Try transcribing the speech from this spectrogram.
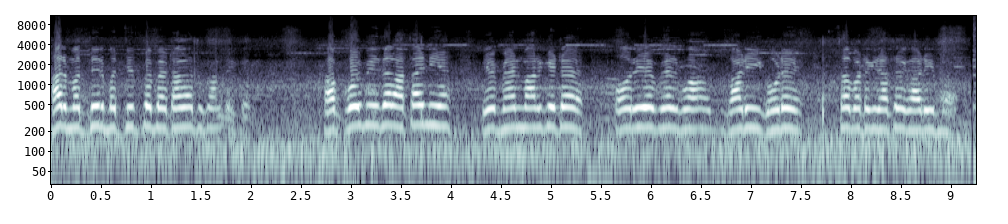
हर मंदिर, मस्जिद पे बैठा हुआ दुकान लेके। अब कोई भी इधर आता ही नहीं है। ये मेन मार्केट है और ये फिर गाड़ी, घोड़े सब अटक जाते हैं गाड़ी में।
